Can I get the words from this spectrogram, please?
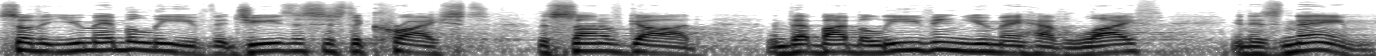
so that you may believe that Jesus is the Christ, the Son of God, and that by believing you may have life in his name.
